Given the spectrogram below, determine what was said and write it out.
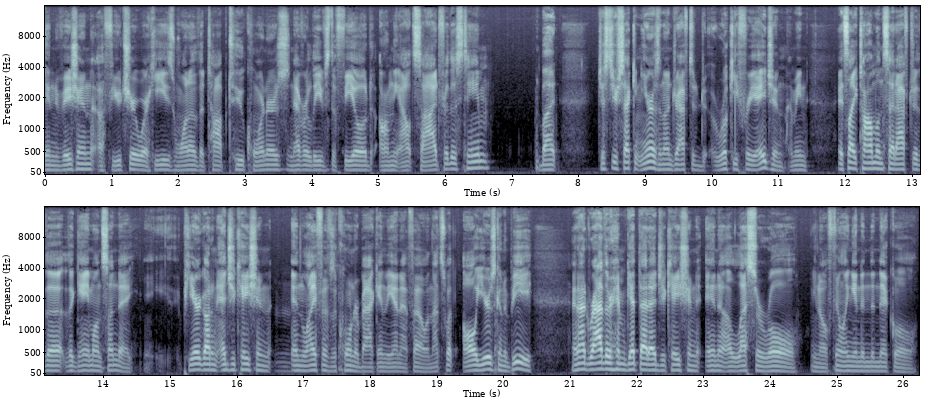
envision a future where he's one of the top two corners, never leaves the field on the outside for this team. But just your second year as an undrafted rookie free agent, I mean, it's like Tomlin said after the, the game on Sunday. Pierre got an education mm-hmm. in life as a cornerback in the NFL, and that's what all year's going to be. And I'd rather him get that education in a lesser role, you know, filling in in the nickel,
